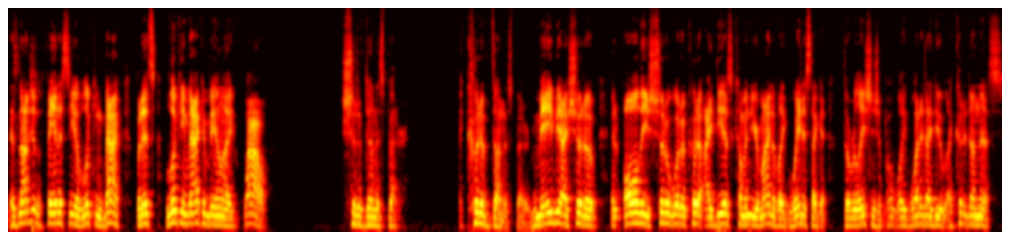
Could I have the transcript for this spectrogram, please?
It's not just a fantasy of looking back, but it's looking back and being like, "Wow, should have done this better. I could have done this better. Maybe I should have." And all these shoulda, woulda, coulda ideas come into your mind of like, "Wait a second, the relationship. Oh, like what did I do? I could have done this."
